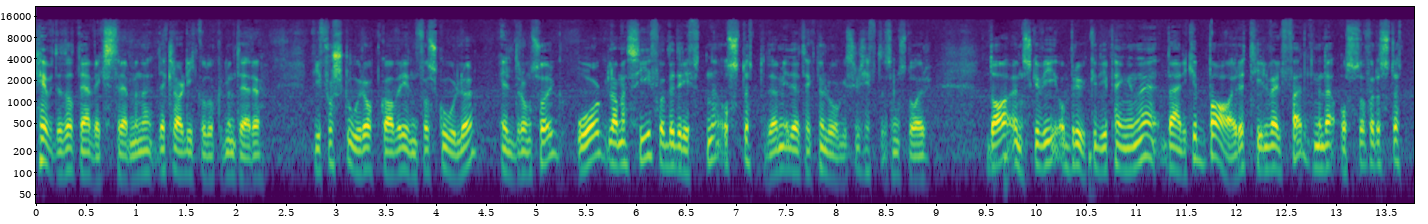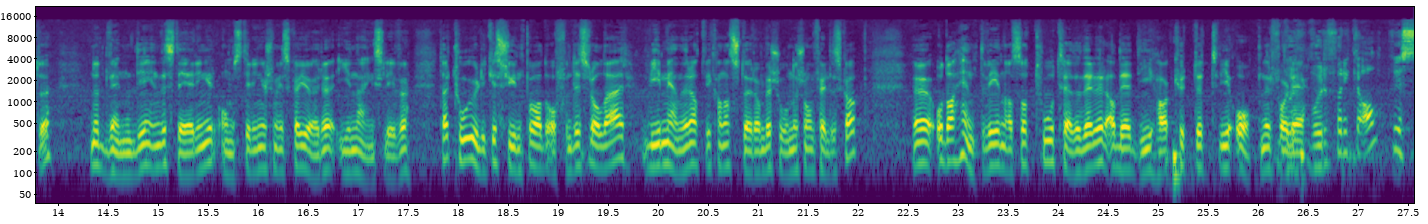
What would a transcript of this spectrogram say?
hevdet at det er vekstfremmende. Det klarer de ikke å dokumentere. Vi får store oppgaver innenfor skole, eldreomsorg og la meg si, for bedriftene å støtte dem i det teknologiske skiftet som står. Da ønsker vi å bruke de pengene. Det er ikke bare til velferd, men det er også for å støtte nødvendige investeringer, omstillinger som vi skal gjøre i næringslivet. Det er to ulike syn på hva det offentliges rolle er. Vi mener at vi kan ha større ambisjoner som fellesskap. Eh, og da henter vi inn altså to tredjedeler av det de har kuttet. Vi åpner for det. Hvorfor ikke alt, hvis,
